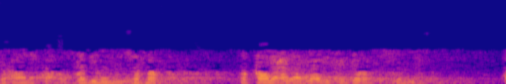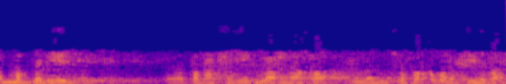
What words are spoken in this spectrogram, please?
تعانق أو قدم من سفر. فقال على ذلك جرت السنة. أما الدليل آه، طبعا حديث لا عناق إلا من سفر أولا فيه ضعف.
